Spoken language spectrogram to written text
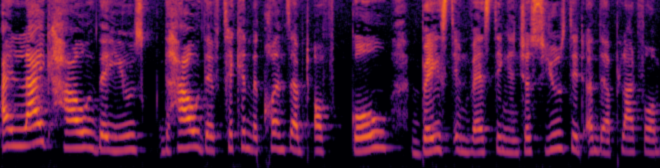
I like how they use how they've taken the concept of goal based investing and just used it on their platform.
